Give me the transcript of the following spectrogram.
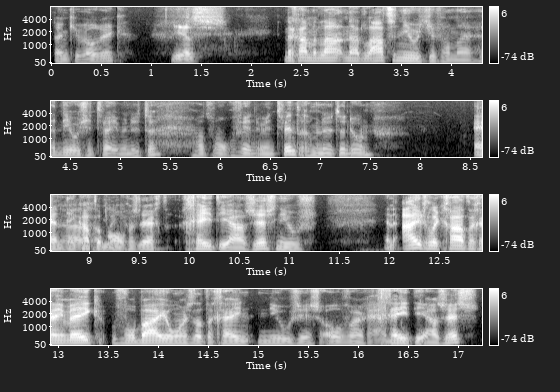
Dankjewel, Rick. Yes. Dan gaan we naar het laatste nieuwtje van uh, het nieuws in twee minuten. Wat we ongeveer nu in 20 minuten doen. En ik had hem al gezegd, GTA 6 nieuws. En eigenlijk gaat er geen week voorbij, jongens, dat er geen nieuws is over GTA 6.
